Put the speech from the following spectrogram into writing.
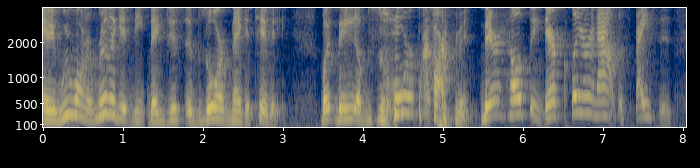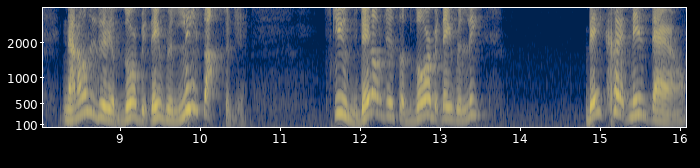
And if we want to really get deep, they just absorb negativity. But they absorb carbon. They're helping, they're clearing out the spaces. Not only do they absorb it, they release oxygen. Excuse me. They don't just absorb it, they release. They cutting this down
